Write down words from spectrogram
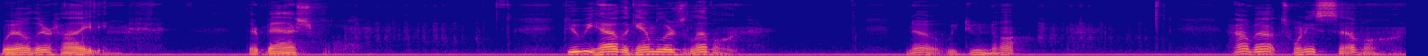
Well, they're hiding. They're bashful. Do we have the Gambler's Levon? No, we do not. How about 27?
